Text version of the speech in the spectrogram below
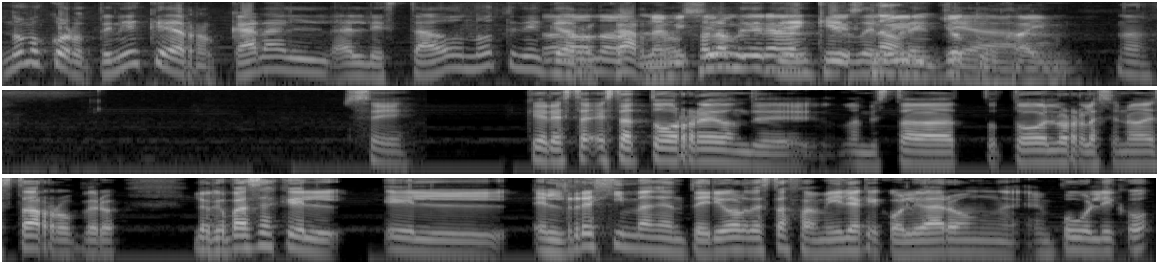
No me acuerdo, tenían que derrocar al, al Estado, no tenían No, que no, no, derrocar, la ¿no? misión Solamente era tenían que ir de frente a- Jotunheim. No. Sí. Que era esta, esta torre donde, donde estaba to- todo lo relacionado a Starro, pero lo que pasa es que el, el, el régimen anterior de esta familia que colgaron en público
